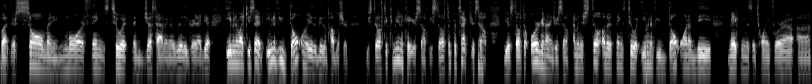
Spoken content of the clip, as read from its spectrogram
but there's so many more things to it than just having a really great idea. Even like you said, even if you don't want to be the publisher, you still have to communicate yourself. You still have to protect yourself. Yeah. You still have to organize yourself. I mean, there's still other things to it, even if you don't want to be making this a 24 uh,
